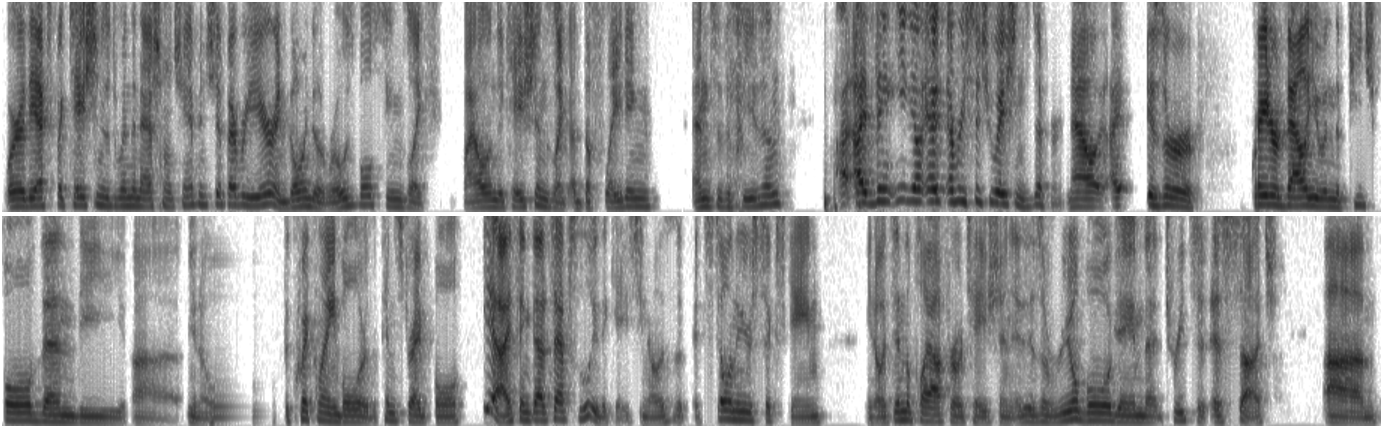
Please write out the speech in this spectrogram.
where the expectation is to win the national championship every year, and going to the Rose Bowl seems like, by all indications, like a deflating end to the season. I, I think you know every situation is different. Now, I, is there greater value in the Peach Bowl than the uh, you know the Quick Lane Bowl or the Pinstripe Bowl? Yeah, I think that's absolutely the case. You know, it's, it's still a New Year's Six game. You know, it's in the playoff rotation. It is a real bowl game that treats it as such. Um,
